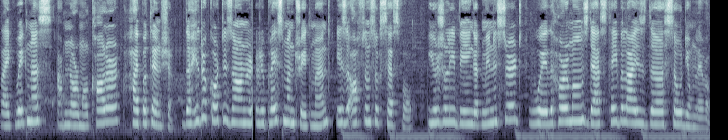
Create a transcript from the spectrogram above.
like weakness, abnormal color, hypotension. The hydrocortisone replacement treatment is often successful, usually being administered with hormones that stabilize the sodium level.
